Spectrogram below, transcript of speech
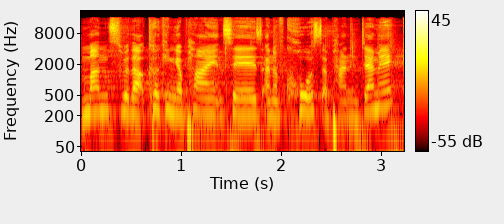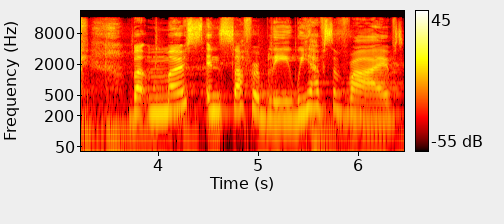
months without cooking appliances, and of course, a pandemic. But most insufferably, we have survived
